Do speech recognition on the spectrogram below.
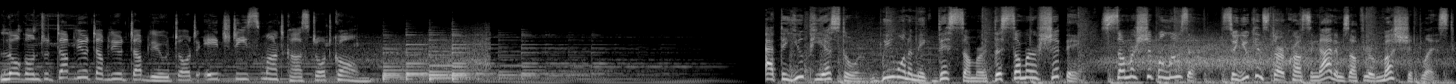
log on to www.htsmartcast.com. At the UPS store, we want to make this summer the summer of shipping. Summer Shipalooza. So you can start crossing items off your must ship list,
